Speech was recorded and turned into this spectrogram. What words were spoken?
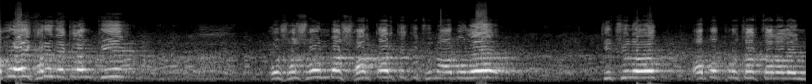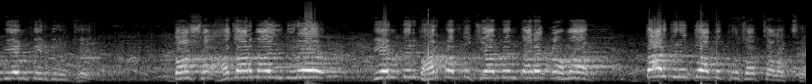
আমরা এখানে দেখলাম কি, প্রশাসন বা সরকারকে কিছু না বলে কিছু লোক অপপ্রচার চালালেন বিএনপির বিরুদ্ধে। দশ হাজার মাইল দূরে বিএনপির ভারপ্রাপ্ত চেয়ারম্যান তারেক রহমান তার বিরুদ্ধে অপপ্রচার চালাচ্ছে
